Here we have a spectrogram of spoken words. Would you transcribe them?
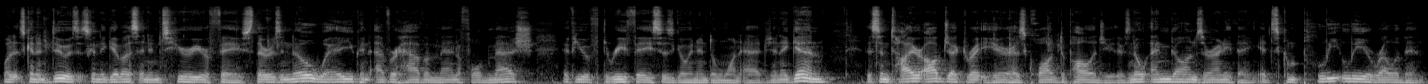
what it's going to do is it's going to give us an interior face. There is no way you can ever have a manifold mesh if you have three faces going into one edge. And again, this entire object right here has quad topology. There's no n-gons or anything. It's completely irrelevant.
